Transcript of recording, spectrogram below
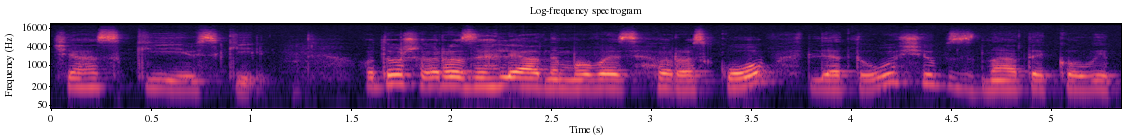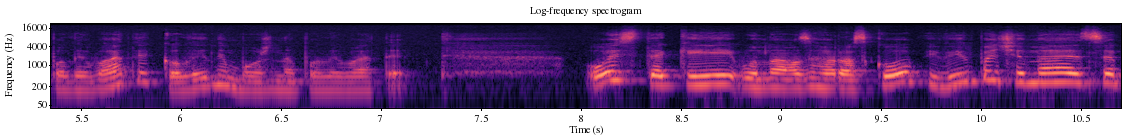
Час київський. Отож, розглянемо весь гороскоп для того, щоб знати, коли поливати, коли не можна поливати. Ось такий у нас гороскоп, і він починається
